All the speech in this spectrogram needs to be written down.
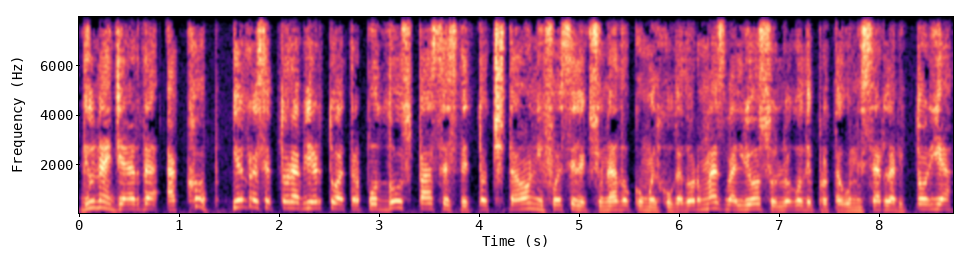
de una yarda a Cobb y el receptor abierto atrapó dos pases de touchdown y fue seleccionado como el jugador más valioso luego de protagonizar la victoria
